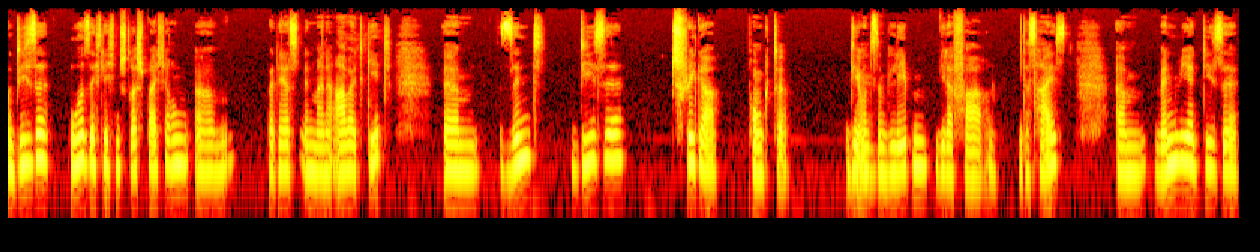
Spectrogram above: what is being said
Und diese ursächlichen Stressspeicherungen, ähm, bei der es in meiner Arbeit geht, ähm, sind diese Triggerpunkte, die mhm. uns im Leben widerfahren. Das heißt, ähm, wenn wir diese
